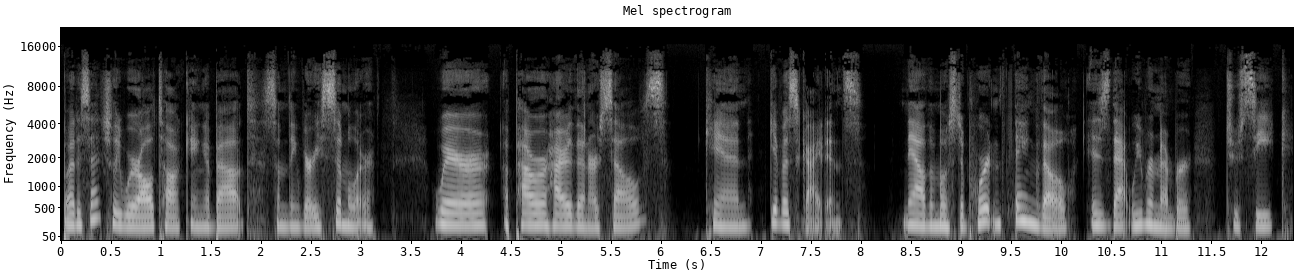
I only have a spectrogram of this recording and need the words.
But essentially, we're all talking about something very similar, where a power higher than ourselves can give us guidance. Now, the most important thing, though, is that we remember to seek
